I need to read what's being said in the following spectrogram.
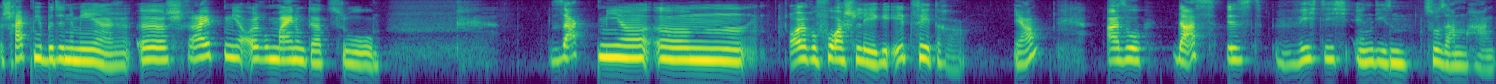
schreibt mir bitte eine Mail, äh, schreibt mir eure Meinung dazu. sagt mir ähm, eure Vorschläge etc. Ja, also das ist wichtig in diesem Zusammenhang.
